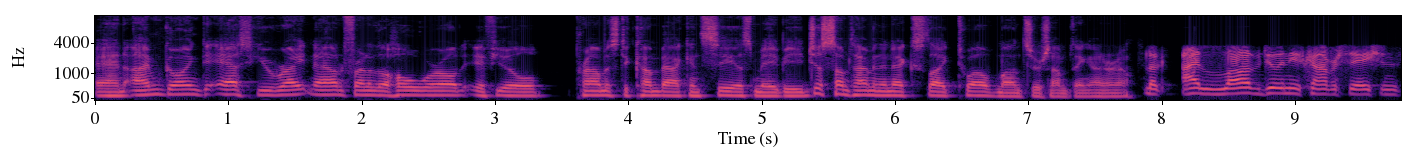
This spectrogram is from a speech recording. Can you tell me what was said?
And I'm going to ask you right now in front of the whole world if you'll promise to come back and see us maybe just sometime in the next like 12 months or something. I don't know. Look, I love doing these conversations.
